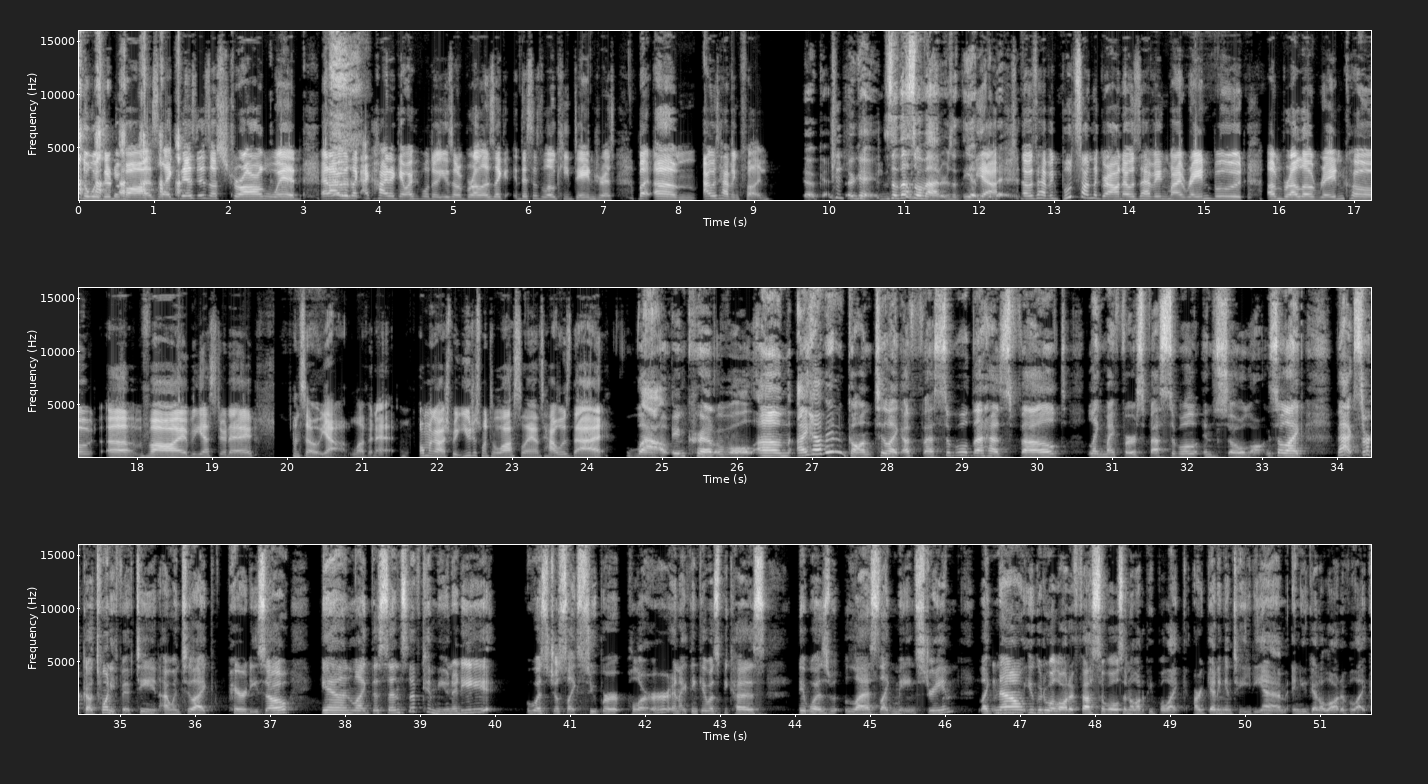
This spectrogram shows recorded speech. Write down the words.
the Wizard of Oz. Like, this is a strong wind. And I was like, I kind of get why people don't use umbrellas. Like, this is low key dangerous. But um, I was having fun. Okay, okay. so that's what matters at the end Yeah. of the day. I was having boots on the ground. I was having my rain boot, umbrella, raincoat uh vibe yesterday. And so yeah, loving it. Oh my gosh, but you just went to Lost Lands. How was that? Wow, incredible. Um, I haven't gone to like a festival that has felt like my first festival in so long. So like back circa 2015, I went to like Paradiso and like the sense of community was just like super PLUR. And I think it was because it was less like mainstream. Like Mhm. now you go to a lot of festivals and a lot of people like are getting into EDM and you get a lot of like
